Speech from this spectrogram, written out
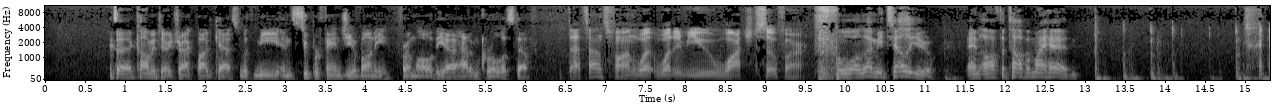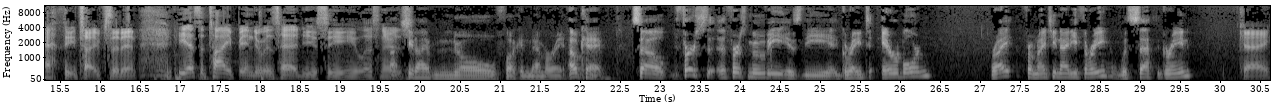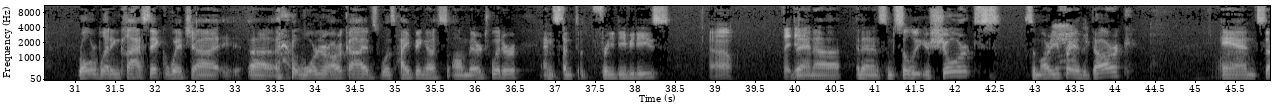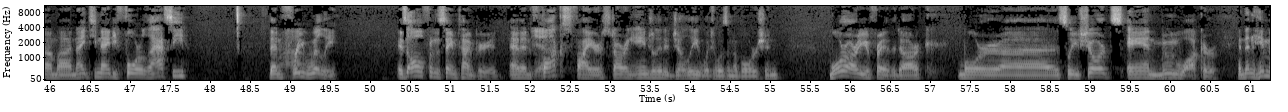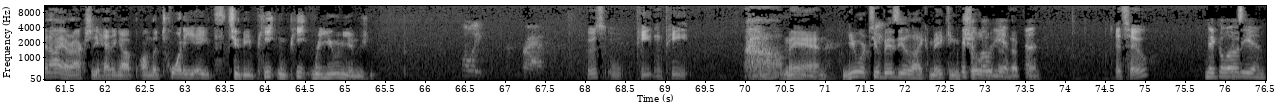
it's a commentary track podcast with me and superfan Giovanni from all the uh, Adam Carolla stuff. That sounds fun. What what have you watched so far? well, let me tell you, and off the top of my head, As he types it in. He has to type into his head, you see, listeners. dude, I have no fucking memory. Okay, So first, the first movie is the great Airborne, right from 1993 with Seth Green. Okay. rollerblading classic, which uh, uh, Warner Archives was hyping us on their Twitter and sent free DVDs. Oh, they did. Then uh, and then some Salute Your Shorts, some Are You Afraid of the Dark, and some uh, 1994 Lassie. Then Free Willy. Is all from the same time period, and then Yeah. Foxfire, starring Angelina Jolie, which was an abortion. More Are You Afraid of the Dark? More uh, Sleeve Shorts and Moonwalker, and then him and I are actually heading up on the 28th to the Pete and Pete reunion. Holy crap. Who's Pete and Pete? Oh man, you were too busy like making children at that point. It's who? Nickelodeon.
